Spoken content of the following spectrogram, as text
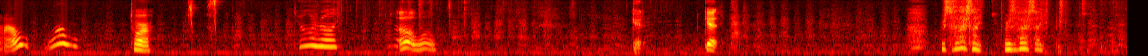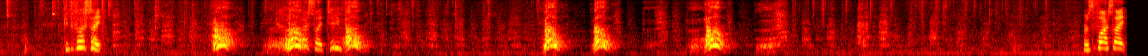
Ow, ow. Tora. Yellow. Oh, whoa. Get it. Get it. Where's the flashlight? Where's the flashlight? Get the flashlight. Get the flashlight, Tank. Where's the flashlight?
